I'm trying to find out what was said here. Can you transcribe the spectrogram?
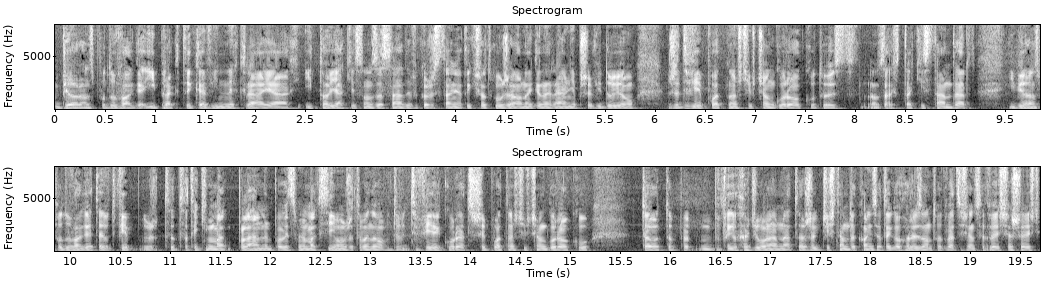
biorąc pod uwagę i praktykę w innych krajach, i to, jakie są zasady wykorzystania tych środków, że one generalnie przewidują, że dwie płatności w ciągu roku to jest no, tak- taki standard, i biorąc pod uwagę te dwie, to, to taki plan, powiedzmy maksimum, że to będą dwie, góra trzy płatności w ciągu roku, to, to wychodziło nam na to, że gdzieś tam do końca tego horyzontu 2026,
